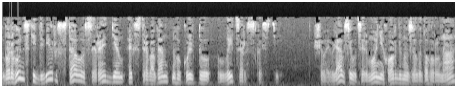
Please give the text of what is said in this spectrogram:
Боргунський двір став осереддям екстравагантного культу лицарськості, що виявлявся у церемоніях ордену Золотого Руна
